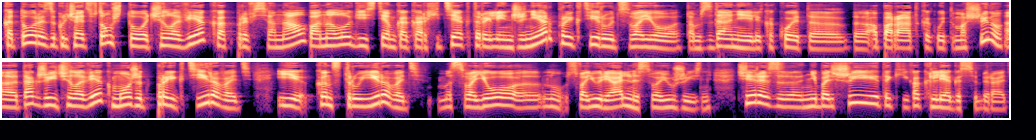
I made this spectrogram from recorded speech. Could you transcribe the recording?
которая заключается в том, что человек как профессионал по аналогии с тем, как архитектор или инженер проектирует свое там здание или какой-то э, аппарат, какую-то машину, э, также и человек может проектировать и конструировать свое, э, ну, свою реальность, свою жизнь через небольшие такие, как лего собирать.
